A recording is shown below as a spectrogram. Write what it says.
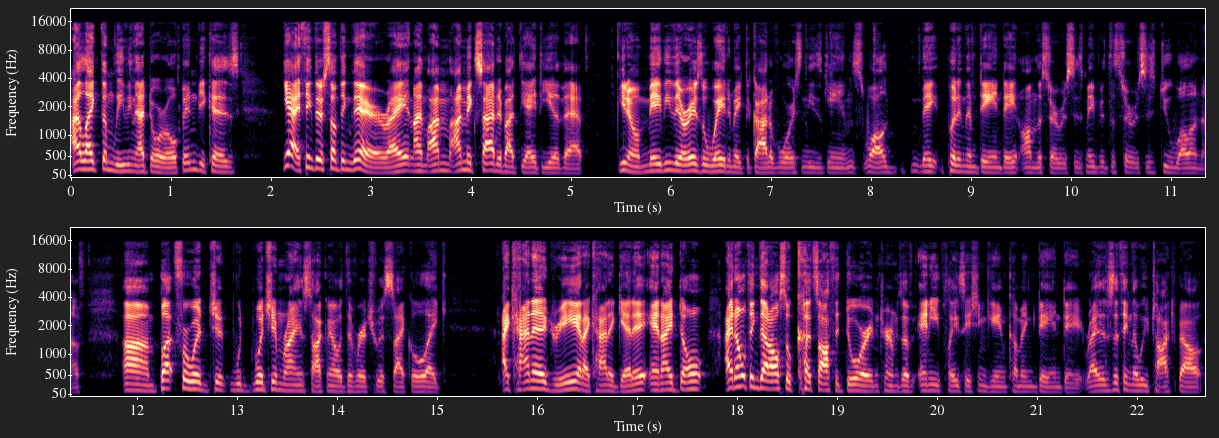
I like them leaving that door open because, yeah, I think there's something there, right? And I'm I'm I'm excited about the idea that you know, maybe there is a way to make the God of Wars in these games while putting them day and date on the services. Maybe the services do well enough. Um, but for what Jim, what Jim Ryan's talking about with the virtuous cycle, like I kind of agree and I kind of get it, and I don't I don't think that also cuts off the door in terms of any PlayStation game coming day and date. Right, this is the thing that we've talked about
